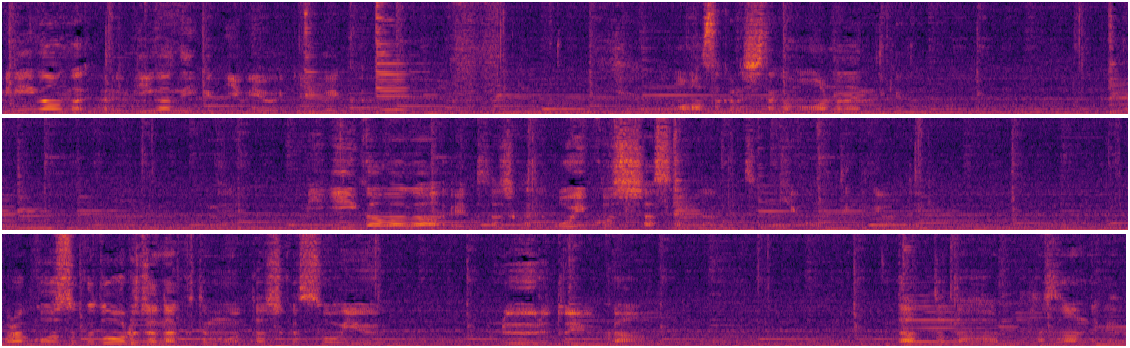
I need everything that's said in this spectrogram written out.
右側が右側で指を指がいくもう朝から下が回らないんだけど、右側が、えっと、確かに追い越し車線なんですよ基本的にはね。これは高速道路じゃなくても確かそういうルールというかだったはずなんだけど。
